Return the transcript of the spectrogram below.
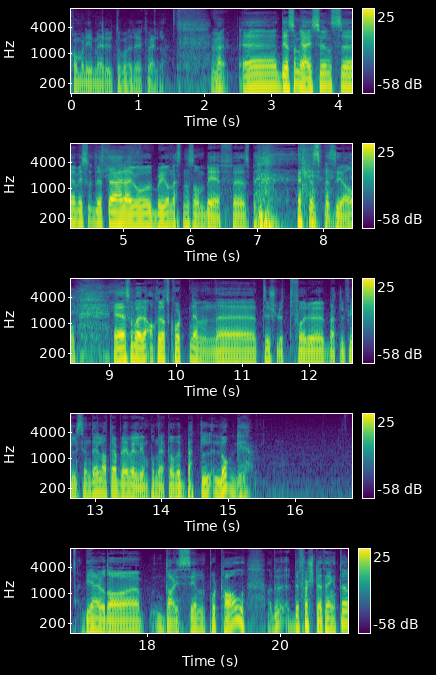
kommer de mer utover kvelden. Mm. Ja, eh, det som jeg syns eh, Dette her jo, blir jo nesten sånn BF-spesial. jeg skal bare akkurat kort nevne til slutt for Battlefield sin del at jeg ble veldig imponert over Battlelog. Det er jo da Dice sin portal. Det, det, første jeg tenkte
